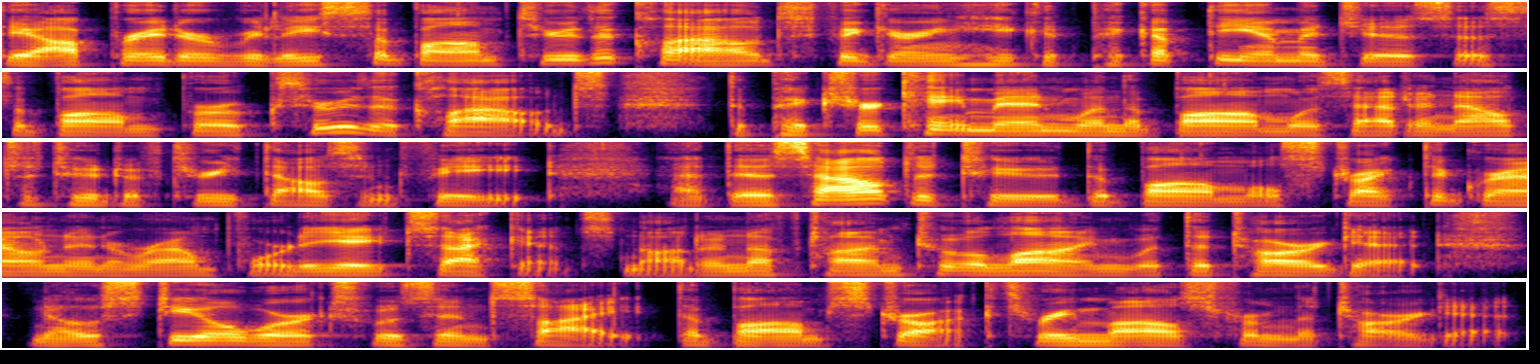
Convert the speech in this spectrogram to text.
The operator released the bomb through the clouds, figuring he could pick up the images as the bomb broke through the clouds. The picture came in when the bomb was at an altitude of 3,000 feet. At this altitude, the bomb will strike the ground in around 48 seconds, not enough time to align with the target. No steelworks was in sight. The bomb struck three miles from the target.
